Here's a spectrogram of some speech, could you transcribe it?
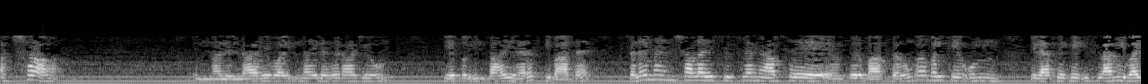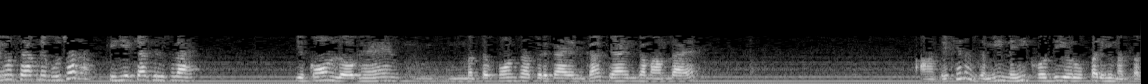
اچھا۔ یہ تو انتہائی حیرت کی بات ہے۔ چلے میں انشاءاللہ اس سلسلے میں آپ سے پھر بات کروں گا، بلکہ ان علاقے کے اسلامی بھائیوں سے آپ نے پوچھا تھا کہ یہ کیا سلسلہ ہے۔ یہ کون لوگ ہیں؟ مطلب کون سا فرقہ ہے ان کا؟ کیا ان کا معاملہ ہے؟ ہاں دیکھیں نا، زمین نہیں کھودی اور اوپر ہی مطلب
